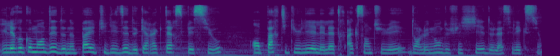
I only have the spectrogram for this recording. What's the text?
il est recommandé de ne pas utiliser de caractères spéciaux, en particulier les lettres accentuées, dans le nom du fichier de la sélection.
